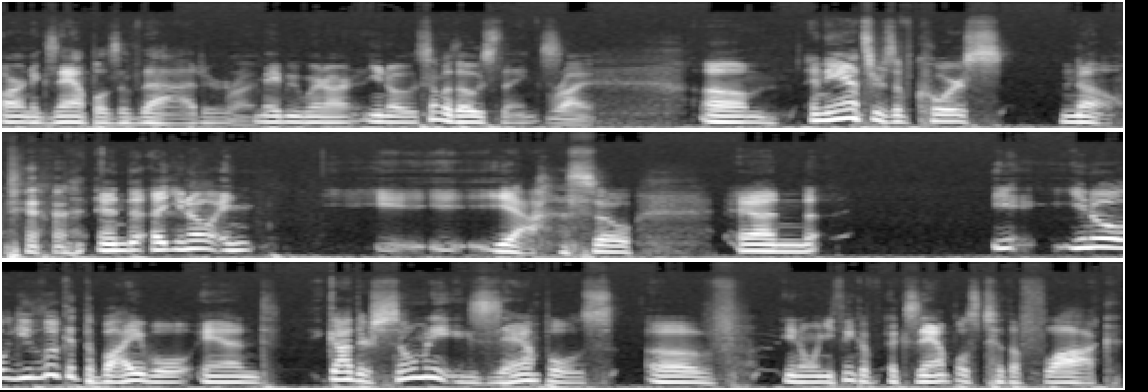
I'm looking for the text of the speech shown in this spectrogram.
aren't examples of that, or right. maybe we're not you know some of those things. Right. Um, and the answer is of course no. and uh, you know and y- y- yeah, so and y- you know you look at the Bible and God, there's so many examples of you know when you think of examples to the flock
